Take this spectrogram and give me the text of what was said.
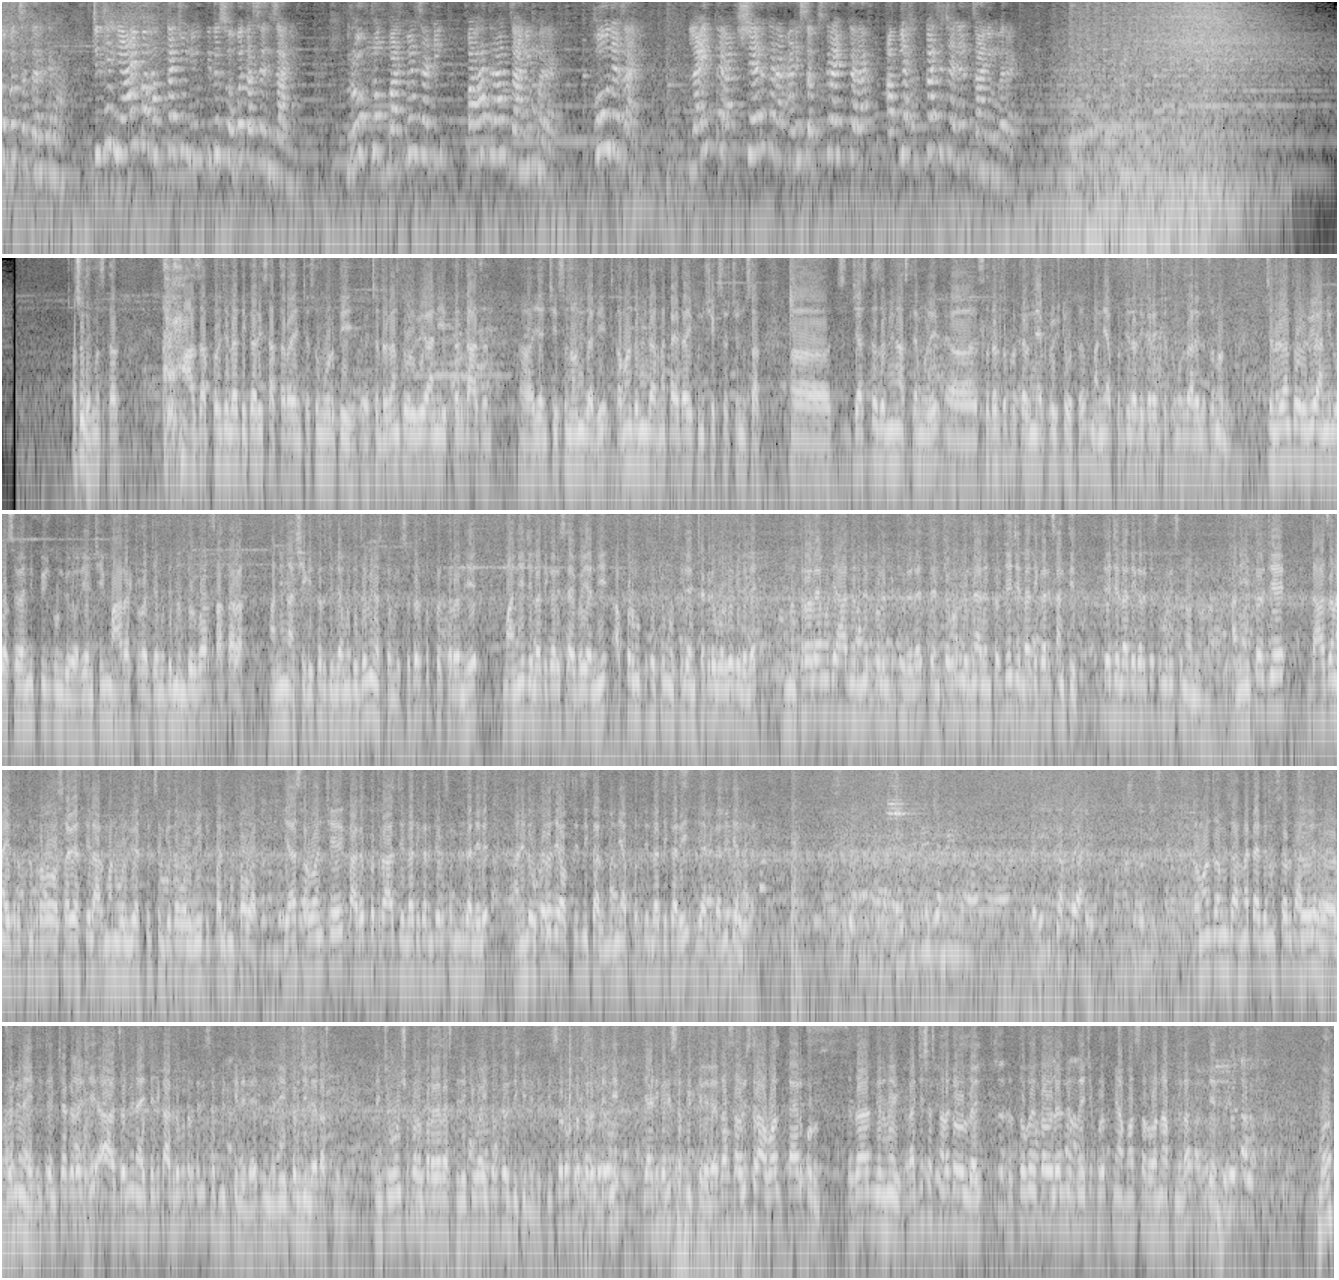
सोबत सतर्क राहा. जिथे न्याय व हक्काची न्यूज तिथे सोबत असेल जाणीव. रोखोक बातम्यांसाठी पाहत राहा जाणीव मराठी. होऊ द्या जाणीव. लाईक करा शेअर करा आणि सबस्क्राईब करा आपल्या हक्काचे चॅनल जाणीव मराठी. असू दे. नमस्कार. आज अपर जिल्हाधिकारी सातारा यांच्या समोर चंद्रकांत ओळवी आणि इतर दाजन यांची सुनावणी झाली. कमाल जमीनदारणा कायदा एकोणीसशे एकसष्टनुसार जास्त जमीन असल्यामुळे सदरचं प्रकरण न्यायप्रविष्ट होतं. मान्य अपर जिल्हाधिकाऱ्यांच्या समोर झालेल्या सुनावणी. चंद्रकांत वळवी अनिल वासवे आणि पियुष बोंगेवार यांची महाराष्ट्र राज्यामध्ये नंदुरबार सातारा आणि नाशिक इतर जिल्ह्यामध्ये जमीन असल्यामुळे सदरचं प्रकरण हे माननीय जिल्हाधिकारी साहेब यांनी अप्पर मुख्य सचिव महसूल यांच्याकडे वर्ग केलेला आहे. मंत्रालयामध्ये हा निर्णय प्रलंबित ठेवलेला आहे. त्यांच्याकडून निर्णय आल्यानंतर जे जिल्हाधिकारी सांगतील त्या जिल्हाधिकाऱ्याच्या समोर ही सुनावणी होणार आहे. आणि इतर जे दहा जण आहेत रत्नप्रभा वसावे असतील अरमान वळवी असतील संगीता वळवी दीपाली मुक्कावार या सर्वांचे कागदपत्र आज जिल्हाधिकाऱ्यांच्याकडे सबमिट झालेले आहेत. आणि लवकरच या बाबतीत निकाल मान्य अप्पर जिल्हाधिकारी या ठिकाणी देणार आहे किती जमीन जास्त आहे कमाल जमीन धारणा कायद्यानुसार जे जमीन आहे ती त्यांच्याकडे जे जमीन आहे त्याचे कागदपत्र त्यांनी सबमिट केलेले आहेत म्हणजे इतर जिल्ह्यात असलेली. त्यांची वंश परंपरागत असलेली किंवा इतर खरेदी केलेली. ती सर्व प्रकरण त्यांनी या ठिकाणी सबमिट केलेले आहे याचा सविस्तर अहवाल तयार करून त्याचा निर्णय राज्य शासनाला कळवला जाईल. तर तो कळवलेल्या निर्णयाची प्रत मी आम्हाला सर्वांना आपल्याला देणे व्हिडिओ चालू असताना. मग?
